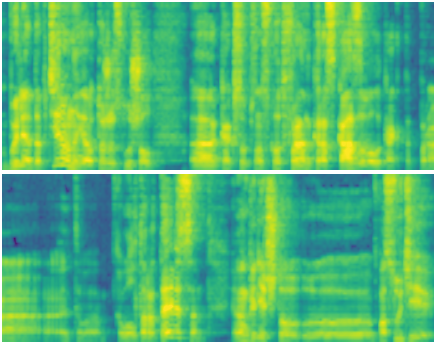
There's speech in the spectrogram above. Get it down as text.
были адаптированы, я тоже слушал э, как, собственно, Скотт Фрэнк рассказывал как-то про этого Уолтера Тевиса. И он говорит, что, э, по сути,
